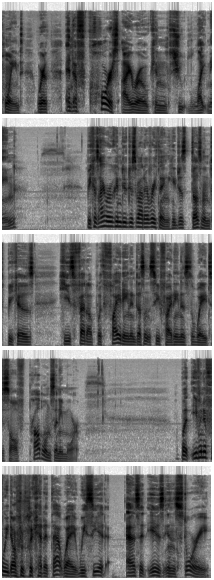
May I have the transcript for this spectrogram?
point where and of course Iroh can shoot lightning because Iroh can do just about everything. He just doesn't because he's fed up with fighting and doesn't see fighting as the way to solve problems anymore. But even if we don't look at it that way, we see it as it is in story,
